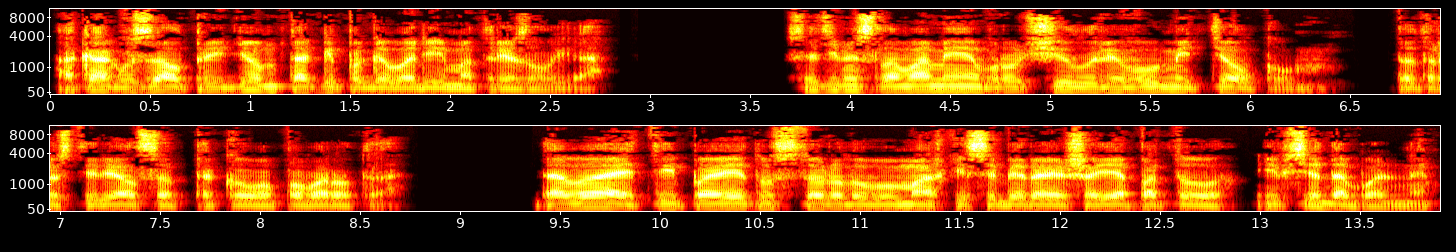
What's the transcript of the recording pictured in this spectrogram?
А как в зал придем, так и поговорим, — отрезал я. С этими словами вручил Льву метелку. Тот растерялся от такого поворота. — Давай, ты по эту сторону бумажки собираешь, а я по ту, и все довольны.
